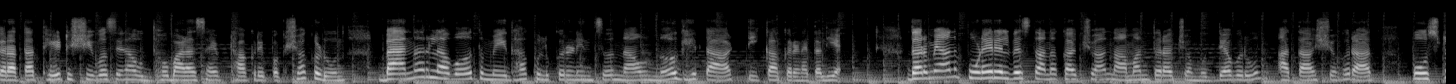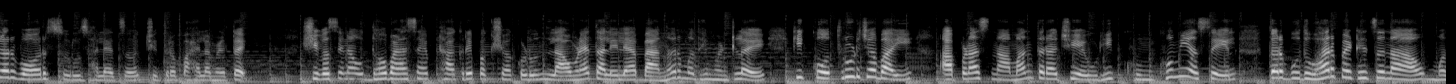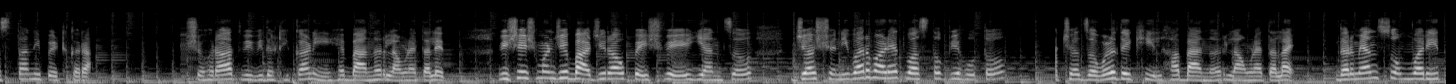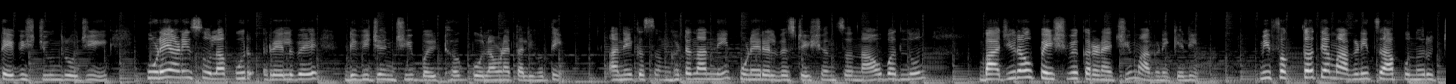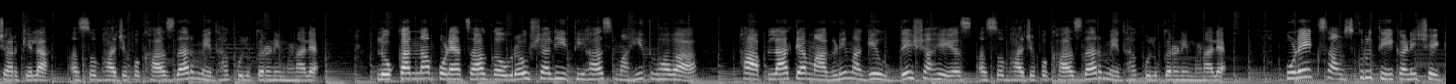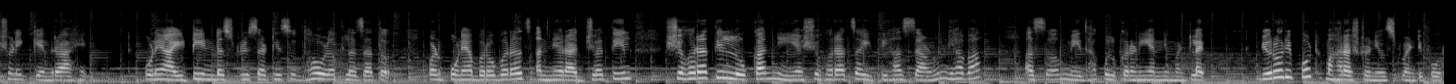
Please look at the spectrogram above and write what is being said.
तर आता थेट शिवसेना उद्धव बाळासाहेब ठाकरे पक्षाकडून बॅनर लावत मेधा कुलकर्णींचं नाव न घेता टीका करण्यात आली आहे. दरम्यान पुणे रेल्वे स्थानकाच्या नामांतराच्या मुद्द्यावरून आता शहरात पोस्टर वॉर सुरू झाल्याचं चित्र पाहायला मिळतंय. शिवसेना उद्धव बाळासाहेब ठाकरे पक्षाकडून लावण्यात आलेल्या बॅनरमध्ये म्हटलंय की कोथरूडच्या बाई आपणास नामांतराची एवढी खुमखुमी असेल तर बुधवार पेठेचं नाव मस्तानी पेठ करा. शहरात विविध ठिकाणी हे बॅनर लावण्यात आलेत. विशेष म्हणजे बाजीराव पेशवे यांचं ज्या शनिवार वाड्यात वास्तव्य होतं त्याच्याजवळ देखील हा बॅनर लावण्यात आलाय. दरम्यान सोमवारी तेवीस जून रोजी पुणे आणि सोलापूर रेल्वे डिव्हिजनची बैठक बोलावण्यात आली होती. अनेक संघटनांनी पुणे रेल्वे स्टेशनचं नाव बदलून बाजीराव पेशवे करण्याची मागणी केली. मी फक्त त्या मागणीचा पुनरुच्चार केला असं भाजप खासदार मेधा कुलकर्णी म्हणाल्या. लोकांना पुण्याचा गौरवशाली इतिहास माहीत व्हावा हा आपला त्या मागणीमागे उद्देश आहे अस- असं भाजप खासदार मेधा कुलकर्णी म्हणाल्या. पुणे एक सांस्कृतिक आणि शैक्षणिक केंद्र आहे. पुणे आय टी इंडस्ट्रीसाठी सुद्धा ओळखलं जातं. पण पुण्याबरोबरच अन्य राज्यातील शहरातील लोकांनी या शहराचा इतिहास जाणून घ्यावा असं मेधा कुलकर्णी यांनी म्हटलंय. Bureau report Maharashtra news twenty four.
